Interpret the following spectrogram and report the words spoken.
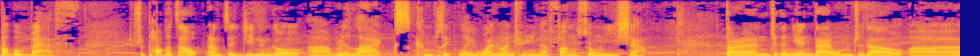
bubble bath，就是泡个澡，让自己能够啊 relax completely，完完全全的放松一下。当然，这个年代我们知道，呃，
